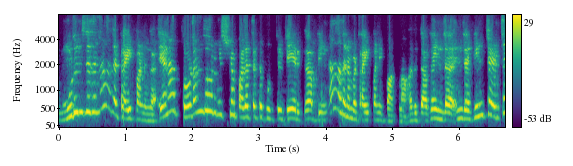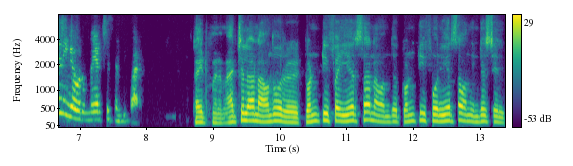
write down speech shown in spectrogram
முடிஞ்சதுன்னா அதை ட்ரை பண்ணுங்க. ஏன்னா தொடர்ந்து ஒரு விஷயம் பதட்டத்தை கொடுத்துட்டே இருக்கு அப்படின்னா அதை நம்ம ட்ரை பண்ணி பார்க்கலாம். அதுக்காக இந்த இந்த ஹிண்ட் எடுத்து நீங்க ஒரு முயற்சி செஞ்சு பாருங்க. ரைட் மேடம் ஆக்சுவலா நான் வந்து ஒரு டுவெண்ட்டி ஃபைவ் இயர்ஸா நான் வந்து டுவெண்ட்டி ஃபோர் இயர்ஸா வந்து இண்டஸ்ட்ரியல்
